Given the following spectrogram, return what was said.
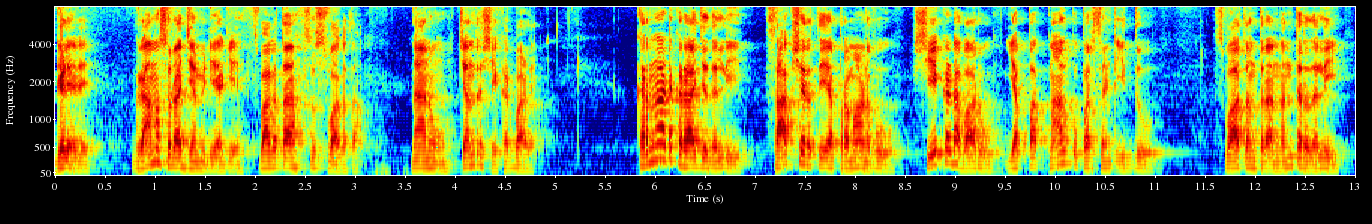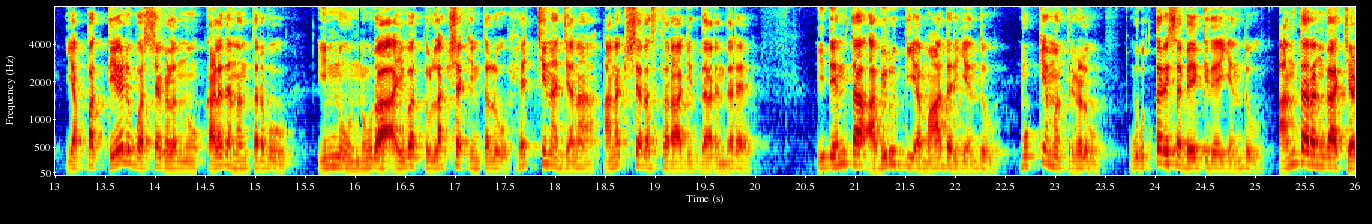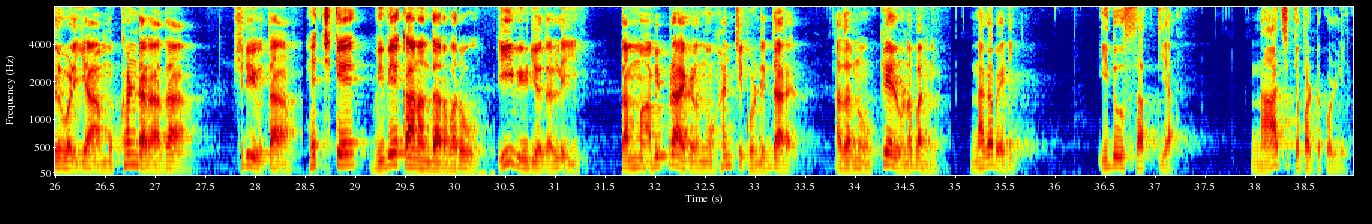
ಗೆಳೆಯರೆ, ಗ್ರಾಮ ಸ್ವರಾಜ್ಯ ಮೀಡಿಯಾಗೆ ಸ್ವಾಗತ, ಸುಸ್ವಾಗತ. ನಾನು ಚಂದ್ರಶೇಖರ್ ಬಾಳೆ. ಕರ್ನಾಟಕ ರಾಜ್ಯದಲ್ಲಿ ಸಾಕ್ಷರತೆಯ ಪ್ರಮಾಣವು ಶೇಕಡವಾರು ಎಪ್ಪತ್ನಾಲ್ಕು ಪರ್ಸೆಂಟ್ ಇದ್ದು, ಸ್ವಾತಂತ್ರ್ಯ ನಂತರದಲ್ಲಿ ಎಪ್ಪತ್ತೇಳು ವರ್ಷಗಳನ್ನು ಕಳೆದ ನಂತರವೂ ಇನ್ನೂ ನೂರ ಐವತ್ತು ಲಕ್ಷಕ್ಕಿಂತಲೂ ಹೆಚ್ಚಿನ ಜನ ಅನಕ್ಷರಸ್ಥರಾಗಿದ್ದಾರೆಂದರೆ, ಇದೆಂಥ ಅಭಿವೃದ್ಧಿಯ ಮಾದರಿ ಎಂದು ಮುಖ್ಯಮಂತ್ರಿಗಳು ಉತ್ತರಿಸಬೇಕಿದೆ ಎಂದು ಅಂತರಂಗ ಚಳುವಳಿಯ ಮುಖಂಡರಾದ ಶ್ರೀಯುತ ಎಚ್ ಕೆ ವಿವೇಕಾನಂದರವರು ಈ ವಿಡಿಯೋದಲ್ಲಿ ತಮ್ಮ ಅಭಿಪ್ರಾಯಗಳನ್ನು ಹಂಚಿಕೊಂಡಿದ್ದಾರೆ. ಅದನ್ನು ಕೇಳೋಣ ಬನ್ನಿ. ನಗಬೇಡಿ. ಇದು ಸತ್ಯ. ನಾಚಿಕೆ ಪಟ್ಟುಕೊಳ್ಳಿ.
